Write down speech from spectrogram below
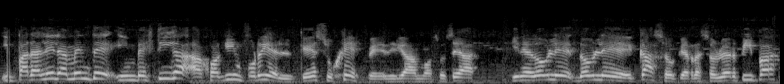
y paralelamente investiga a Joaquín Furriel, que es su jefe, digamos, o sea, tiene doble, doble caso que resolver Pipa,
